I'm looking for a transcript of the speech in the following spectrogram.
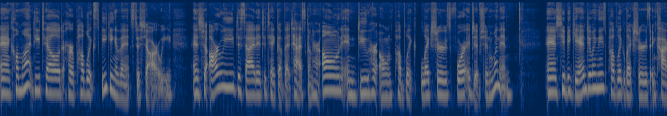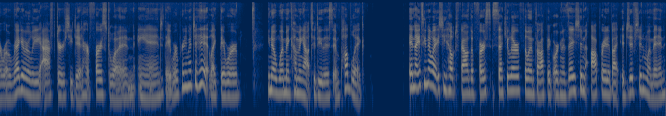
And Clement detailed her public speaking events to Sha'arawi. And Sha'arawi decided to take up that task on her own and do her own public lectures for Egyptian women. And she began doing these public lectures in Cairo regularly after she did her first one. And they were pretty much a hit. Like they were, you know, women coming out to do this in public. In 1908, she helped found the first secular philanthropic organization operated by Egyptian women,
